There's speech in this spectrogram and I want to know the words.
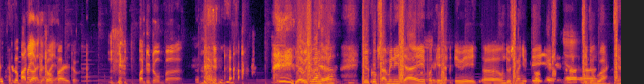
itu lo pandu adu domba itu. Pandu domba. Ya wis lah ya. Cukup sakmi ini sih ae Oh, podcast dewe eh, untuk selanjutnya Oke. ya, Ya, ditunggu gak aja.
